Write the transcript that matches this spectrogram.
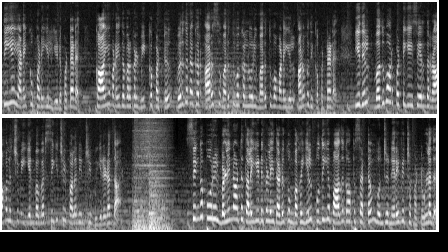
தீயை அணைக்கும் பணியில் ஈடுபட்டனர். காயமடைந்தவர்கள் மீட்கப்பட்டு விருதுநகர் அரசு மருத்துவக் கல்லூரி மருத்துவமனையில் அனுமதிக்கப்பட்டனர். இதில் வதுவார்பட்டியை சேர்ந்த ராமலட்சுமி என்பவர் சிகிச்சை பலனின்றி உயிரிழந்தார். சிங்கப்பூரில் வெளிநாட்டு தலையீடுகளை தடுக்கும் வகையில் புதிய பாதுகாப்பு சட்டம் ஒன்று நிறைவேற்றப்பட்டுள்ளது.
